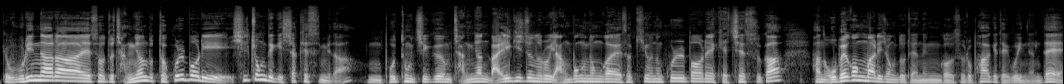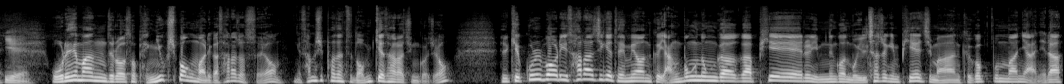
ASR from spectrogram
그러니까 우리나라에서도 작년부터 꿀벌이 실종되기 시작했습니다. 음, 보통 지금 작년 말 기준으로 양봉 농가에서 키우는 꿀벌 의 개체 수가 한 500억 마리 정도 되는 것으로 파악이 되고 있는데 예. 올해만 들어서 160억 마리가 사라졌어요. 30% 넘게 사라진 거죠. 이렇게 꿀벌이 사라지게 되면 그 양봉 농가가 피해를 입는 건뭐 1차적인 피해지만 그것뿐만이 아니라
